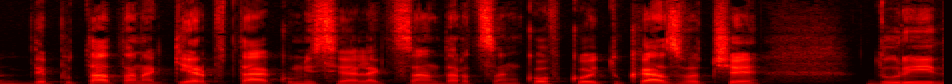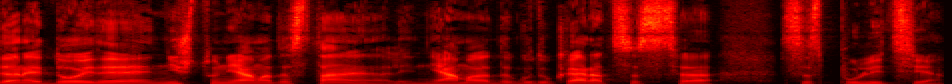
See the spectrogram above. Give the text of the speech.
депутата на ГЕРБ в тази комисия Александър Цанков, който казва, че дори и да не дойде, нищо няма да стане, нали? няма да го докарат с, с полиция.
